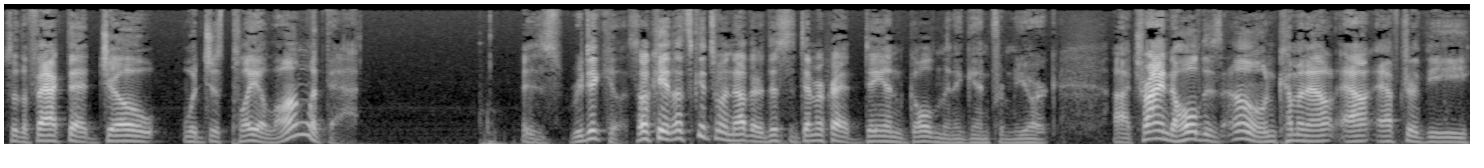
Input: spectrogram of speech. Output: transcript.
So the fact that Joe would just play along with that is ridiculous. Okay, let's get to another. This is Democrat Dan Goldman again from New York, uh, trying to hold his own, coming out, out after the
